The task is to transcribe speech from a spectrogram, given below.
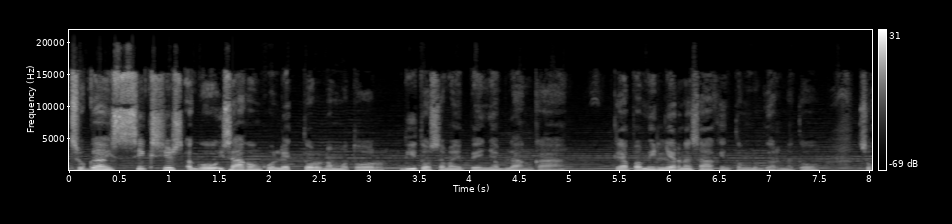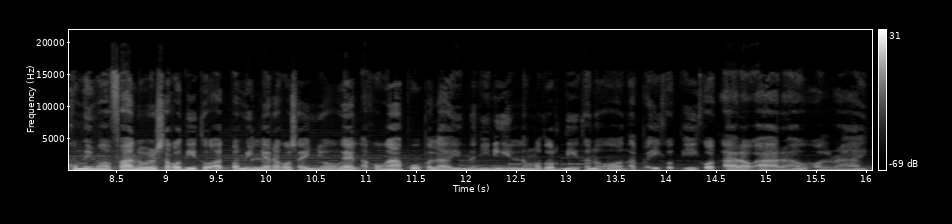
So guys, 6 years ago, isa akong kolektor ng motor dito sa may Peña Blanca. Kaya familiar na sa akin tong lugar na to. So kung may mga followers ako dito at familiar ako sa inyo, well, ako nga po pala yung naniningil ng motor dito noon at paikot-ikot araw-araw, alright?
